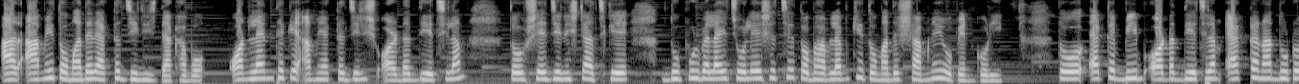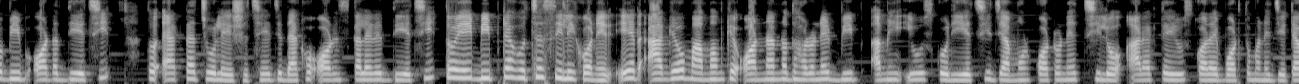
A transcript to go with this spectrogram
আর আমি তোমাদের একটা জিনিস দেখাবো। অনলাইন থেকে আমি একটা জিনিস অর্ডার দিয়েছিলাম। তো সেই জিনিসটা আজকে দুপুরবেলায় চলে এসেছে। তো ভাবলাম কি তোমাদের সামনেই ওপেন করি। তো একটা বিব অর্ডার দিয়েছিলাম। একটা না, দুটো বিব অর্ডার দিয়েছি। তো একটা চলে এসেছে। যে দেখো অরেঞ্জ কালারের দিয়েছি। তো এই বিবটা হচ্ছে সিলিকনের এর আগেও মামামকে অন্যান্য ধরনের বিব আমি ইউজ করিয়েছি। যেমন কটনের ছিল আর একটা ইউজ করাই বর্তমানে যেটা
